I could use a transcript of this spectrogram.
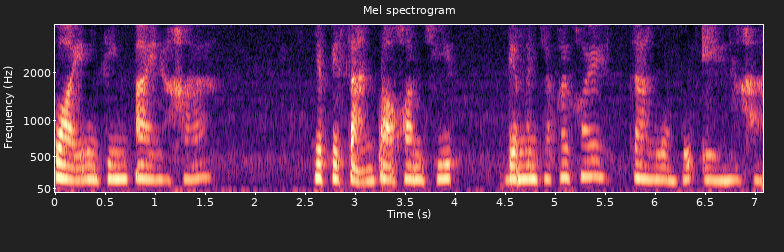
ปล่อยมันทิ้งไปนะคะ อย่าไปสารต่อความคิด เดี๋ยวมันจะค่อยๆจางลงตัวเองนะคะ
